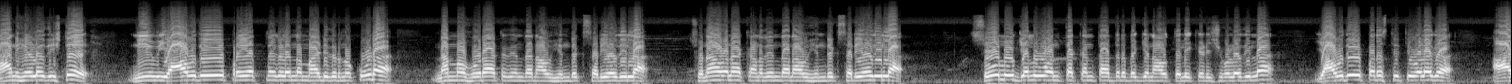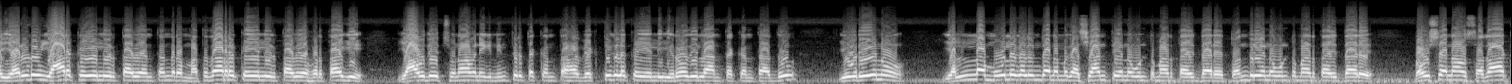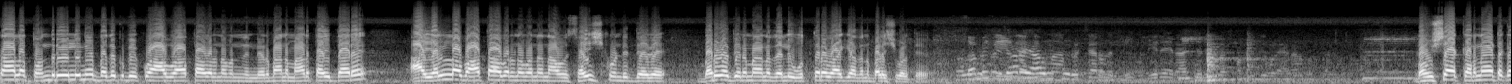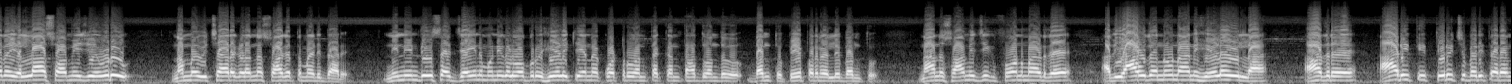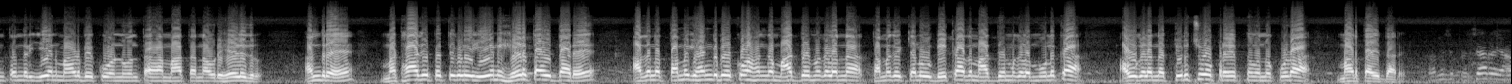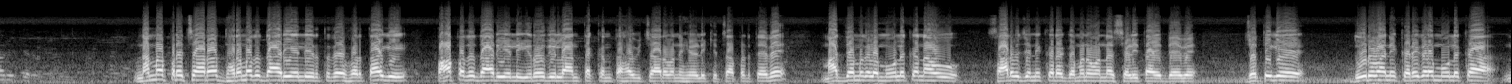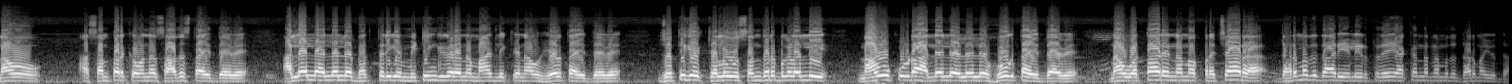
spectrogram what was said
ನಾನು ಹೇಳೋದಿಷ್ಟೇ, ನೀವು ಯಾವುದೇ ಪ್ರಯತ್ನಗಳನ್ನು ಮಾಡಿದ್ರೂ ಕೂಡ ನಮ್ಮ ಹೋರಾಟದಿಂದ ನಾವು ಹಿಂದಕ್ಕೆ ಸರಿಯೋದಿಲ್ಲ. ಚುನಾವಣಾ ಕಣದಿಂದ ನಾವು ಹಿಂದಕ್ಕೆ ಸರಿಯೋದಿಲ್ಲ. ಸೋಲು ಗೆಲುವು ಅಂತಕ್ಕಂಥದ್ರ ಬಗ್ಗೆ ನಾವು ತಲೆ ಕೆಡಿಸಿಕೊಳ್ಳೋದಿಲ್ಲ. ಯಾವುದೇ ಪರಿಸ್ಥಿತಿ ಒಳಗ ಆ ಎರಡು ಯಾರ ಕೈಯಲ್ಲಿ ಇರ್ತಾವೆ ಅಂತಂದ್ರೆ ಮತದಾರರ ಕೈಯಲ್ಲಿ ಇರ್ತಾವೆ ಹೊರತಾಗಿ ಯಾವುದೇ ಚುನಾವಣೆಗೆ ನಿಂತಿರ್ತಕ್ಕಂತಹ ವ್ಯಕ್ತಿಗಳ ಕೈಯಲ್ಲಿ ಇರೋದಿಲ್ಲ ಅಂತಕ್ಕಂಥದ್ದು. ಇವರೇನು ಎಲ್ಲ ಮೂಲಗಳಿಂದ ನಮಗೆ ಅಶಾಂತಿಯನ್ನು ಉಂಟು ಮಾಡ್ತಾ ಇದ್ದಾರೆ, ತೊಂದರೆಯನ್ನು ಉಂಟು ಮಾಡ್ತಾ ಇದ್ದಾರೆ. ಬಹುಶಃ ನಾವು ಸದಾಕಾಲ ತೊಂದರೆಯಲ್ಲಿನೇ ಬದುಕಬೇಕು, ಆ ವಾತಾವರಣವನ್ನು ನಿರ್ಮಾಣ ಮಾಡ್ತಾ ಇದ್ದಾರೆ. ಆ ಎಲ್ಲ ವಾತಾವರಣವನ್ನು ನಾವು ಸಹಿಸಿಕೊಂಡಿದ್ದೇವೆ. ಬರುವ ದಿನಮಾನದಲ್ಲಿ ಉತ್ತರವಾಗಿ ಅದನ್ನು ಬಳಸಿಕೊಳ್ತೇವೆ. ಬಹುಶಃ ಕರ್ನಾಟಕದ ಎಲ್ಲ ಸ್ವಾಮೀಜಿಯವರು ನಮ್ಮ ವಿಚಾರಗಳನ್ನು ಸ್ವಾಗತ ಮಾಡಿದ್ದಾರೆ. ನಿನ್ನಿನ ದಿವಸ ಜೈನ ಮುನಿಗಳು ಒಬ್ಬರು ಹೇಳಿಕೆಯನ್ನು ಕೊಟ್ಟರು ಅಂತಕ್ಕಂತಹದ್ದು ಒಂದು ಬಂತು, ಪೇಪರ್ನಲ್ಲಿ ಬಂತು. ನಾನು ಸ್ವಾಮೀಜಿಗೆ ಫೋನ್ ಮಾಡಿದೆ, ಅದು ಯಾವುದನ್ನು ನಾನು ಹೇಳೇ ಇಲ್ಲ. ಆದರೆ ಆ ರೀತಿ ತಿರುಚಿ ಬರೀತಾರೆ ಅಂತಂದ್ರೆ ಏನು ಮಾಡಬೇಕು ಅನ್ನುವಂತಹ ಮಾತನ್ನು ಅವರು ಹೇಳಿದರು. ಅಂದರೆ ಮಠಾಧಿಪತಿಗಳು ಏನು ಹೇಳ್ತಾ ಇದ್ದಾರೆ, ಅದನ್ನು ತಮಗೆ ಹೆಂಗೆ ಬೇಕೋ ಹಂಗೆ ಮಾಧ್ಯಮಗಳನ್ನು ತಮಗೆ ಕೆಲವು ಬೇಕಾದ ಮಾಧ್ಯಮಗಳ ಮೂಲಕ ಅವುಗಳನ್ನು ತಿರುಚುವ ಪ್ರಯತ್ನವನ್ನು ಕೂಡ ಮಾಡ್ತಾ ಇದ್ದಾರೆ. ನಮ್ಮ ಪ್ರಚಾರ ಧರ್ಮದ ದಾರಿಯಲ್ಲಿ ಇರ್ತದೆ, ಹೊರತಾಗಿ ಪಾಪದ ದಾರಿಯಲ್ಲಿ ಇರೋದಿಲ್ಲ ಅಂತಕ್ಕಂತಹ ವಿಚಾರವನ್ನು ಹೇಳಿಕ್ಕೆ ಇಚ್ಛಪಡ್ತೇವೆ. ಮಾಧ್ಯಮಗಳ ಮೂಲಕ ನಾವು ಸಾರ್ವಜನಿಕರ ಗಮನವನ್ನು ಸೆಳೀತಾ ಇದ್ದೇವೆ. ಜೊತೆಗೆ ದೂರವಾಣಿ ಕರೆಗಳ ಮೂಲಕ ನಾವು ಆ ಸಂಪರ್ಕವನ್ನು ಸಾಧಿಸ್ತಾ ಇದ್ದೇವೆ. ಅಲ್ಲಲ್ಲೇ ಅಲ್ಲಲ್ಲೇ ಭಕ್ತರಿಗೆ ಮೀಟಿಂಗ್ಗಳನ್ನು ಮಾಡಲಿಕ್ಕೆ ನಾವು ಹೇಳ್ತಾ ಇದ್ದೇವೆ. ಜೊತೆಗೆ ಕೆಲವು ಸಂದರ್ಭಗಳಲ್ಲಿ ನಾವು ಕೂಡ ಅಲ್ಲಲ್ಲೇ ಅಲ್ಲಲ್ಲೇ ಹೋಗ್ತಾ ಇದ್ದೇವೆ. ನಾವು ಒಟ್ಟಾರೆ ನಮ್ಮ ಪ್ರಚಾರ ಧರ್ಮದ ದಾರಿಯಲ್ಲಿ ಇರ್ತದೆ ಯಾಕಂದ್ರೆ ನಮ್ಮದು ಧರ್ಮ ಯುದ್ಧ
